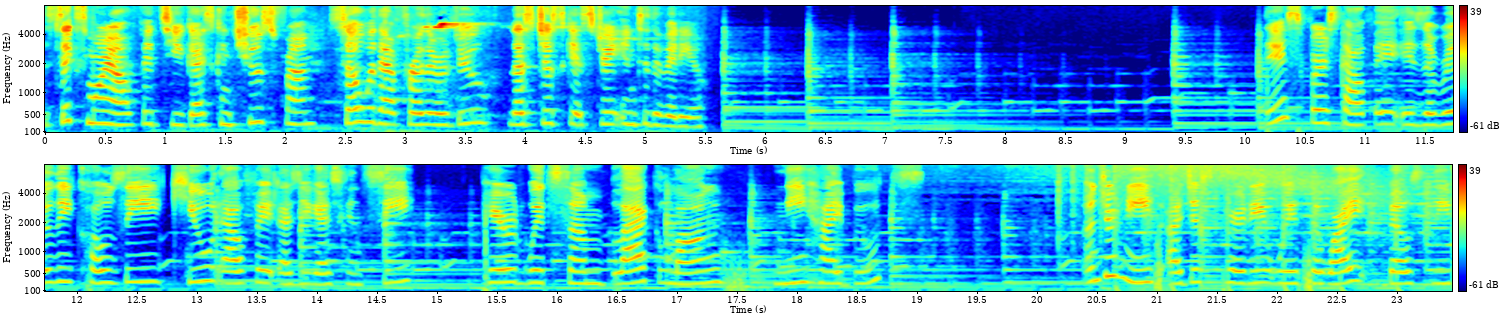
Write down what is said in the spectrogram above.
six more outfits you guys can choose from. So without further ado, let's just get straight into the video. This first outfit is a really cozy, cute outfit as you guys can see, paired with some black long knee-high boots. Underneath, I just paired it with a white bell sleeve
